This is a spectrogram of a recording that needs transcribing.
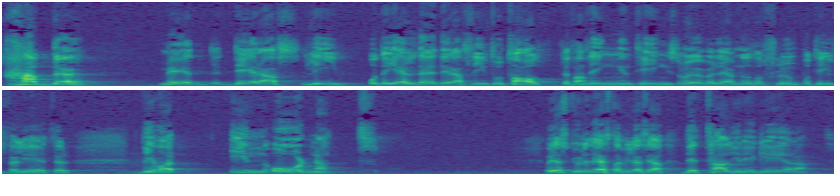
hade med deras liv, och det gällde deras liv totalt. Det fanns ingenting som överlämnades åt slump och tillfälligheter. Det var inordnat, och jag skulle nästan vilja säga detaljreglerat.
